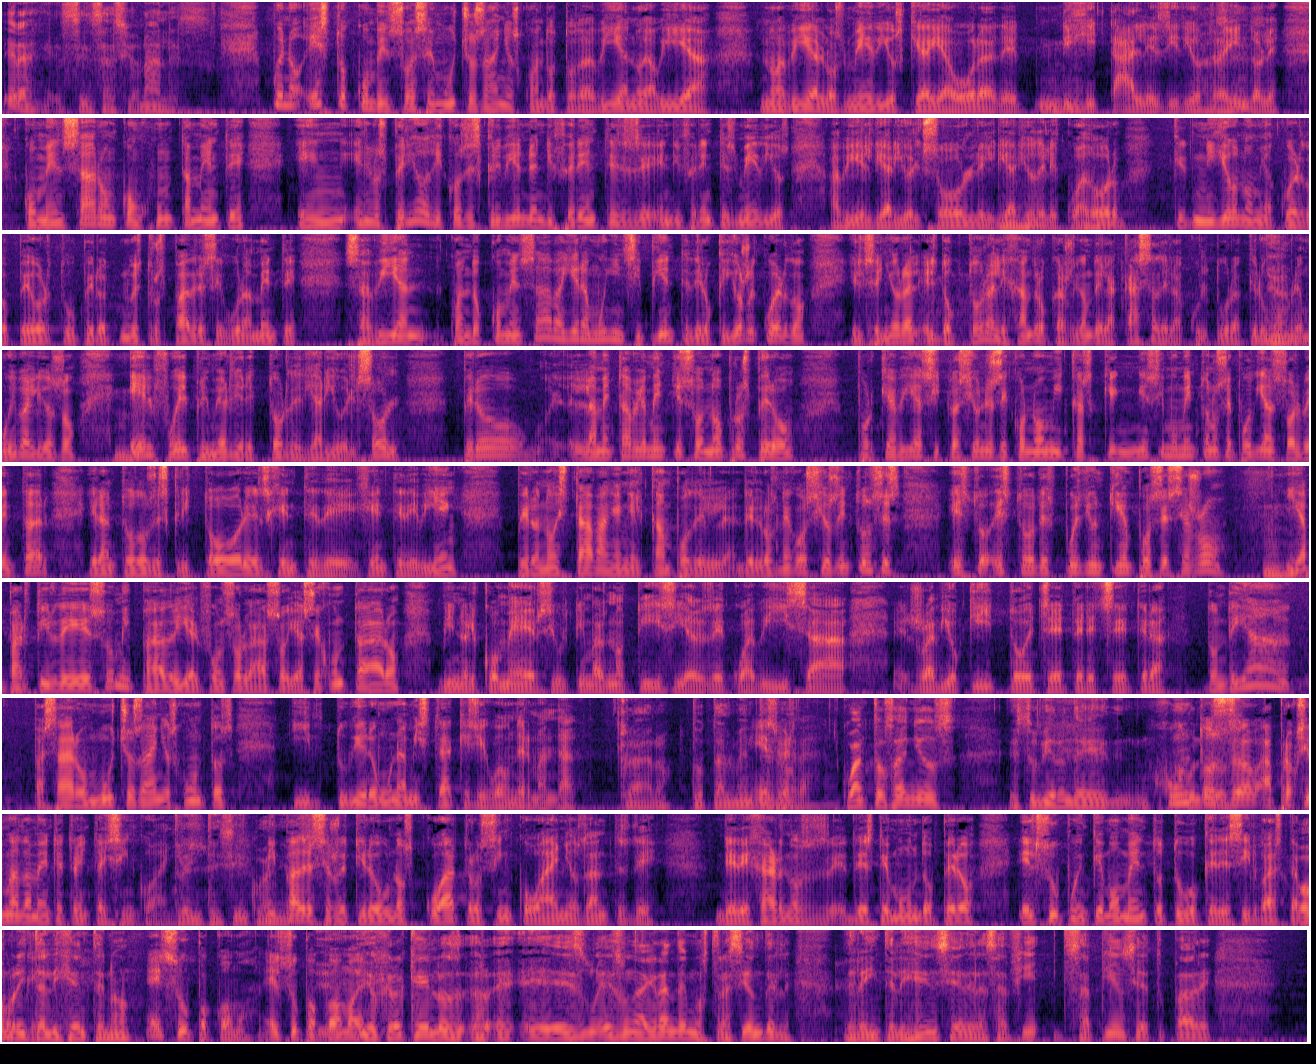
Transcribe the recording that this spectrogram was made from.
eran sensacionales. Bueno, esto comenzó hace muchos años cuando todavía no había, no había los medios que hay ahora de digitales y de otra índole. Comenzaron conjuntamente en, en, los periódicos, escribiendo en diferentes, en diferentes medios. Había el diario El Sol, el diario del Ecuador, que ni yo no me acuerdo, peor tú, pero nuestros padres seguramente sabían cuando comenzaba y era muy incipiente de lo que yo recuerdo, el señor, el doctor Alejandro Carrión de la Casa de la Cultura, que era un hombre muy valioso, él fue el primer director de Diario El Sol, pero lamentablemente eso no prosperó porque había situaciones económicas que en ese momento no se podían solventar, eran todos escritores, gente de, gente de bien, pero no estaban en el campo de los negocios. Entonces, esto, esto después de un tiempo se cerró. Y a partir de eso, mi padre y Alfonso Lazo ya se juntaron, vino el comercio, últimas noticias de Coavisa, Radio Quito, etcétera, etcétera, donde ya pasaron muchos años juntos y tuvieron una amistad que llegó a una hermandad. Claro, totalmente. Es verdad. ¿Cuántos años estuvieron de juntos? aproximadamente 35 años. 35 años. Mi padre se retiró unos 4 o 5 años antes de, de dejarnos de este mundo, pero él supo en qué momento tuvo que decir basta. Hombre inteligente, ¿no? Él supo cómo, él supo cómo. Yo creo que los, eh, eh, es, es, una gran demostración de, de la inteligencia y de la sapiencia de tu padre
